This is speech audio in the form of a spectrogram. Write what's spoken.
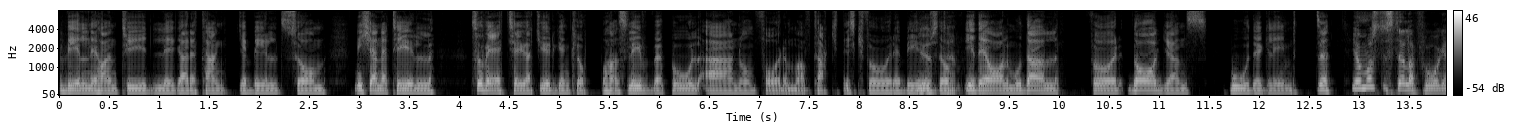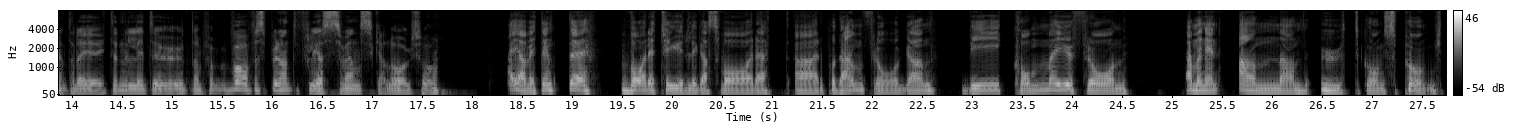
vill ni ha en tydligare tankebild som ni känner till så vet jag ju att Jürgen Klopp och hans Liverpool är någon form av taktisk förebild och idealmodell för dagens Bodeglimt. Jag måste ställa frågan till dig, Erik. Den är lite utanför. Varför spelar inte fler svenska lag så? Jag vet inte vad det tydliga svaret är på den frågan. Vi kommer ju från ja, men en annan utgångspunkt.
